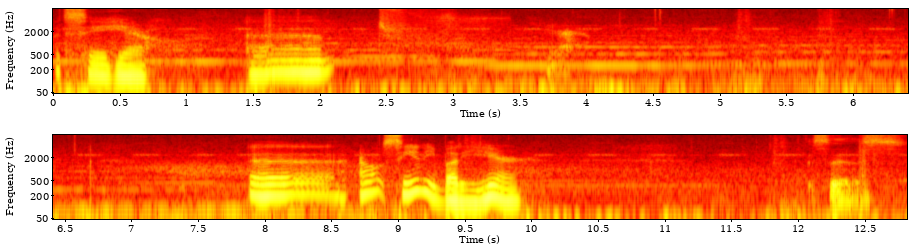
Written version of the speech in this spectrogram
Let's see here. Um, here. Uh, I don't see anybody here. This is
